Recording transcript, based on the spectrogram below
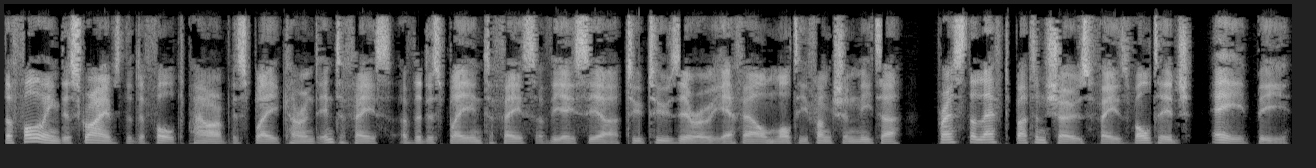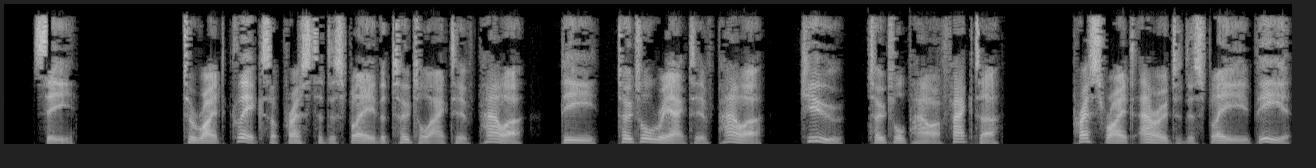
The following describes the default power display current interface of the display interface of the ACR 220ELF multifunction meter. Press the left button shows phase voltage A, B, C. To right-click so press to display the total active power, P, total reactive power, Q, total power factor. Press right arrow to display EP,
